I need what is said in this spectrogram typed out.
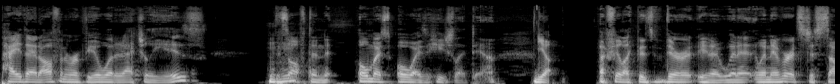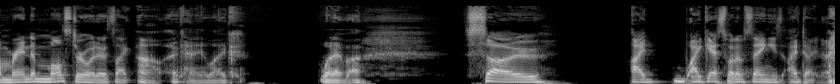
pay that off and reveal what it actually is. It's often almost always a huge letdown. Yep. I feel like there's there you know when it, whenever it's just some random monster or whatever, it's like oh okay like whatever. So I I guess what I'm saying is I don't know.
